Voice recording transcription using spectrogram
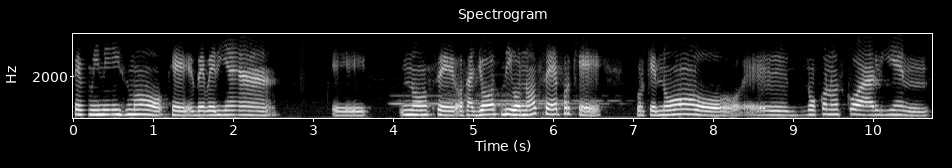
feminismo que debería, eh, no sé, o sea, yo digo no sé porque porque no eh, no conozco a alguien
